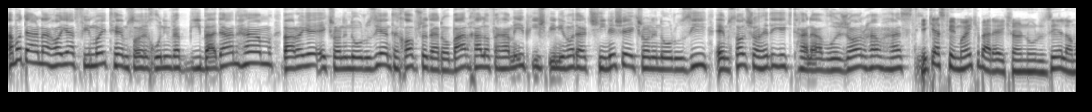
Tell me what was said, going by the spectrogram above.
اما در نهایت فیلم های تمساح خونین و بی بدن هم برای اکران نوروزی انتخاب شدن و برخلاف همه پیش بینی ها در چینش اکران نوروزی امسال شاهد یک تنوع ژانر هم هستیم. یکی از فیلم هایی که برای اکران نوروزی اعلام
